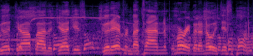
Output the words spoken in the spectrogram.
Good job by the judges. Good effort by Ty Murray, but I know he's disappointed.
